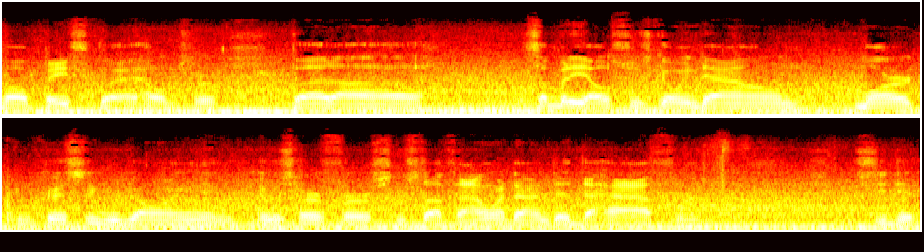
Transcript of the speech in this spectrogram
well, basically I held through. But uh, somebody else was going down. Mark and Chrissy were going, and it was her first and stuff. And I went down and did the half, and she did.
